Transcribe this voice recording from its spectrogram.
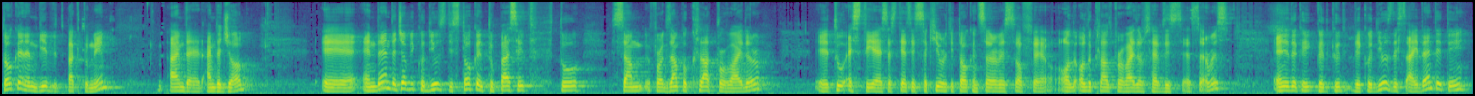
token and give it back to me. I'm the, I'm the job. Uh, and then the job could use this token to pass it to some, for example, cloud provider, uh, to STS. STS is security token service of uh, all, all the cloud providers have this service. And they could, could, they could use this identity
